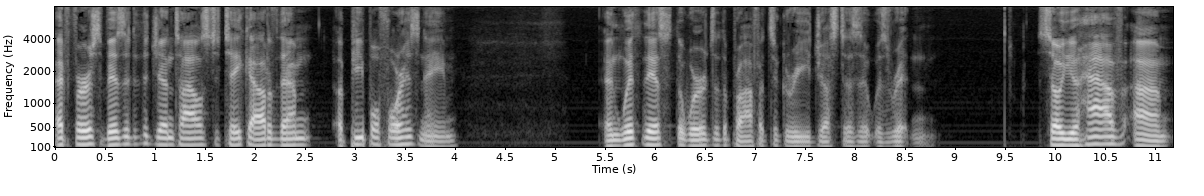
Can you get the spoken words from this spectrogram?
at first visited the Gentiles to take out of them a people for his name. And with this, the words of the prophets agree, just as it was written. So you have um,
